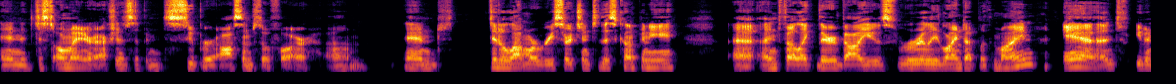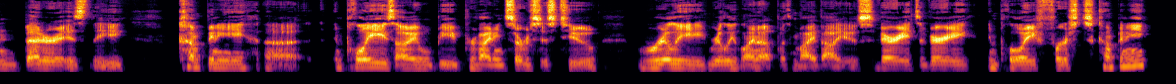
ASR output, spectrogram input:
and just all my interactions have been super awesome so far. Um, and did a lot more research into this company uh, and felt like their values really lined up with mine. And even better is the company uh, employees I will be providing services to really, really line up with my values. Very, it's a very employee first company.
